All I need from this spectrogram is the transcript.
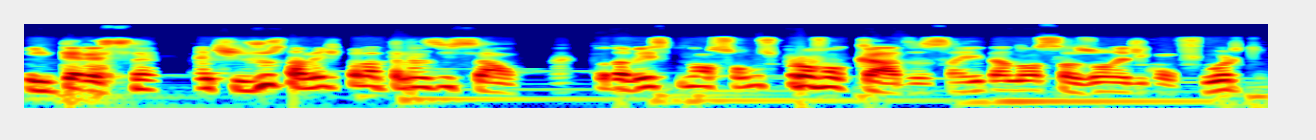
interessante, justamente pela transição. Né? Toda vez que nós somos provocados a sair da nossa zona de conforto,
